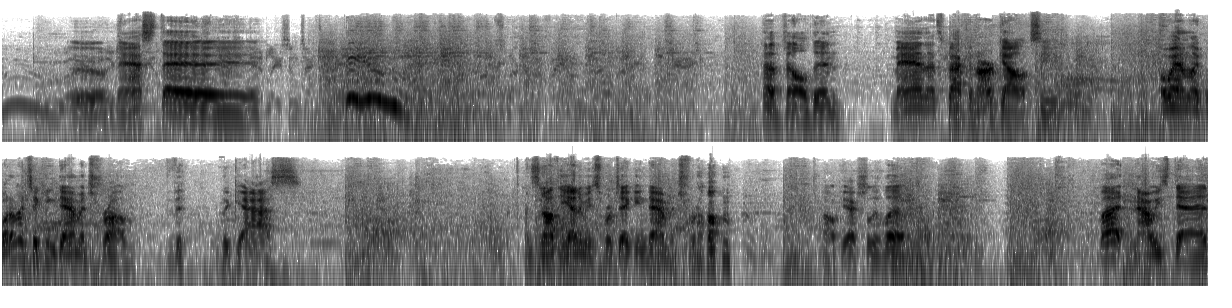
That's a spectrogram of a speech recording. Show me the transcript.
Ooh, nasty. Ha, Veldin. Man, that's back in our galaxy. Oh wait, I'm like, what am I taking damage from? The, the gas. It's not the enemies we're taking damage from. oh, he actually lived. But now he's dead.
